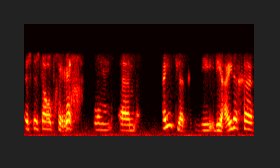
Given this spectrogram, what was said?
is dus daarop gerig om ehm um, eintlik die die huidige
